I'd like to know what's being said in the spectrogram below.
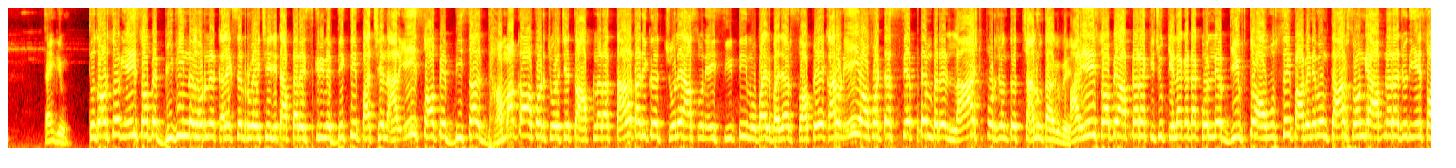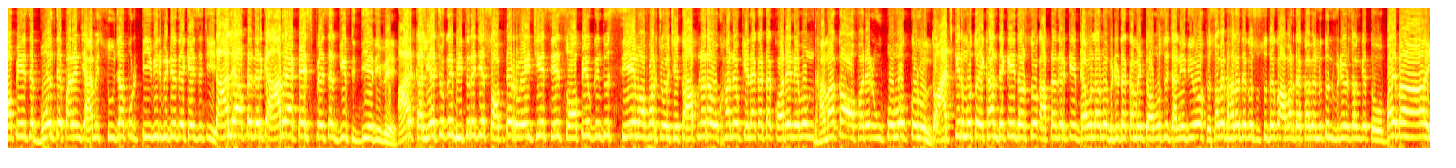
থ্যাংক ইউ তো দর্শক, এই শপে বিভিন্ন ধরনের কালেকশন রয়েছে যেটা আপনারা স্ক্রিনে দেখতেই পাচ্ছেন, আর এই শপে বিশাল ধামাকা অফার চলছে। তো আপনারা তাড়াতাড়ি করে চলে আসুন এই সিটি মোবাইল বাজার শপে কারণ এই অফারটা সেপ্টেম্বরের লাস্ট পর্যন্ত চালু থাকবে। আর এই শপে আপনারা কিছু কেনাকাটা করলে গিফট তো অবশ্যই পাবেন এবং তার সঙ্গে আপনারা যদি এই শপে এসে বলতে পারেন যে, আমি সুজাপুর টিভির ভিডিও দেখে এসেছি, তাহলে আপনাদেরকে আরও একটা স্পেশাল গিফট দিয়ে দিবে। আর কালিয়াচকের ভিতরে যে শপটা রয়েছে, সে শপেও কিন্তু সেম অফার চলছে। তো আপনারা ওখানেও কেনাকাটা করেন এবং ধামাকা অফারের উপভোগ করুন। তো আজকের মতো এখান থেকেই দর্শক, আপনাদেরকে কেমন লাগল ভিডিওটা কমেন্ট অবশ্যই জানিয়ে দিও। তো সবাই ভালো থেকো, সুস্থ থেকো, আবার দেখা হবে নতুন ভিডিওর সঙ্গে। তো বাই বাই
